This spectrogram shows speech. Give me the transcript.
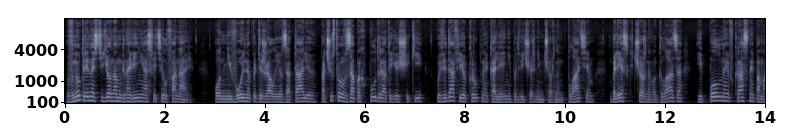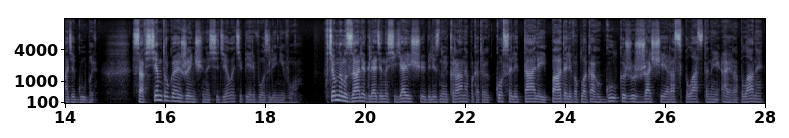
внутренность ее на мгновение осветил фонарь. Он невольно подержал ее за талию, почувствовав запах пудры от ее щеки, увидав ее крупные колени под вечерним черным платьем, блеск черного глаза и полные в красной помаде губы. Совсем другая женщина сидела теперь возле него. В темном зале, глядя на сияющую белизну экрана, по которой косо летали и падали в облаках гулко жужжащие распластанные аэропланы,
